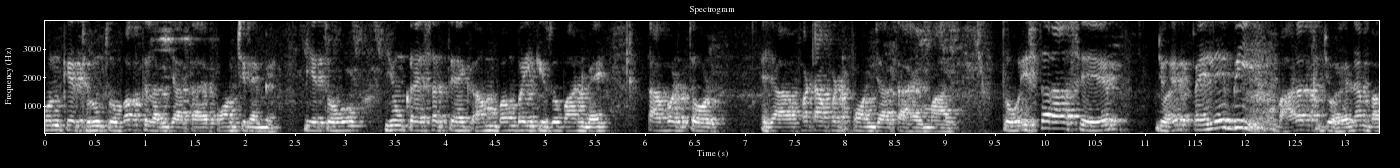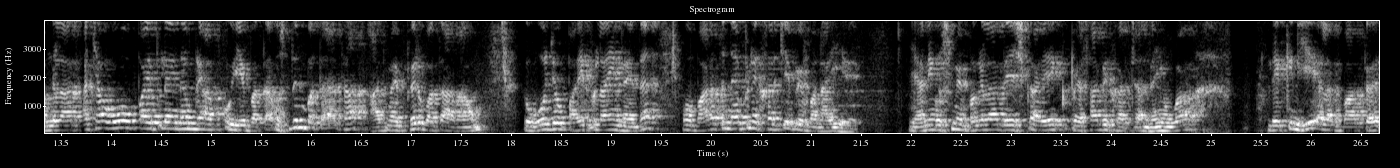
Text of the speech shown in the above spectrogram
उनके थ्रू तो वक्त लग जाता है पहुँचने में। ये तो यूँ कह सकते हैं कि हम बम्बई की ज़ुबान में ताबड़तोड़ या फटाफट पहुँच जाता है माल। तो इस तरह से जो है, पहले भी भारत जो है ना, बंगला अच्छा वो पाइपलाइन हमने आपको ये बताया, उस दिन बताया था, आज मैं फिर बता रहा हूँ तो वो जो पाइपलाइन है ना, वो भारत ने अपने खर्चे पे बनाई है। यानी उसमें बांग्लादेश का एक पैसा भी खर्चा नहीं हुआ। लेकिन ये अलग बात है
